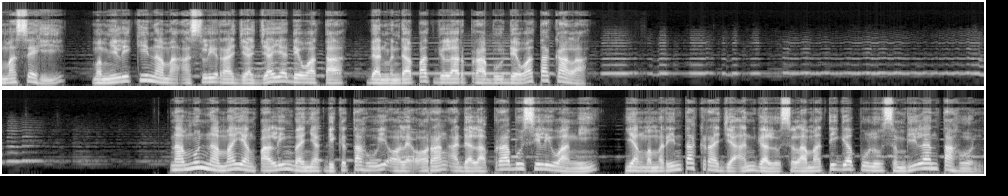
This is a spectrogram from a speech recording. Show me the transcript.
Masehi, memiliki nama asli Raja Jaya Dewata, dan mendapat gelar Prabu Dewata Kala. Namun nama yang paling banyak diketahui oleh orang adalah Prabu Siliwangi, yang memerintah kerajaan Galuh selama 39 tahun.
